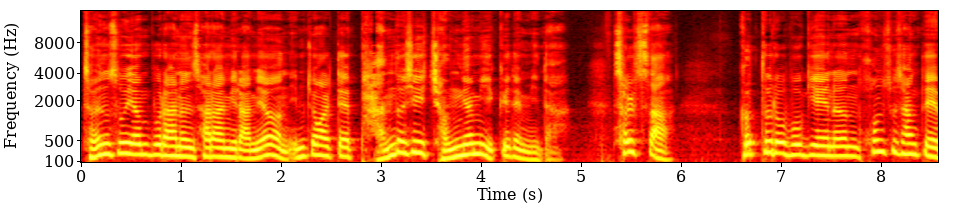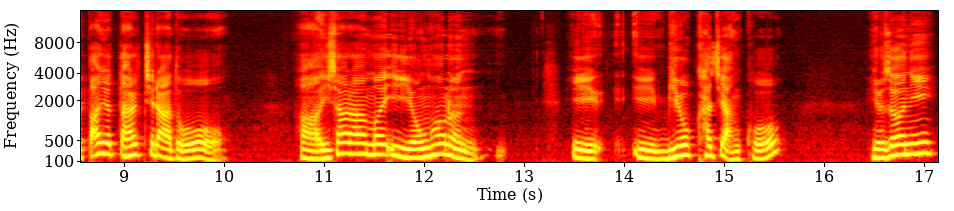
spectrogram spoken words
전수연부라는 사람이라면 임종할 때 반드시 정념이 있게 됩니다. 설사 겉으로 보기에는 혼수 상태에 빠졌다 할지라도 아, 이 사람의 이 영혼은 이, 이 미혹하지 않고 여전히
